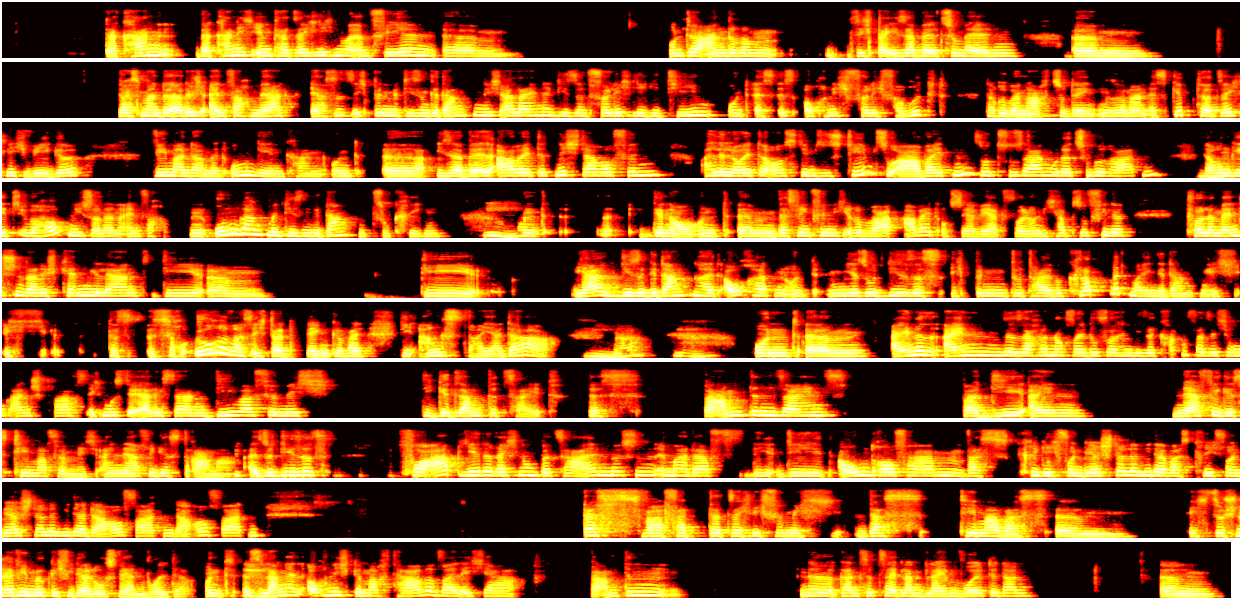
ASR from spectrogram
da kann, da kann ich ihm tatsächlich nur empfehlen, ähm, unter anderem sich bei Isabel zu melden, ähm, dass man dadurch einfach merkt, erstens, ich bin mit diesen Gedanken nicht alleine, die sind völlig legitim und es ist auch nicht völlig verrückt, darüber mhm. nachzudenken, sondern es gibt tatsächlich Wege, wie man damit umgehen kann. Und äh, Isabel arbeitet nicht darauf hin, alle Leute aus dem System zu arbeiten, sozusagen, oder zu beraten. Mhm. Darum geht es überhaupt nicht, sondern einfach einen Umgang mit diesen Gedanken zu kriegen. Mhm. Und äh, genau, und ähm, deswegen finde ich ihre Arbeit auch sehr wertvoll. Und ich habe so viele tolle Menschen dadurch kennengelernt, die ähm, die ja, diese Gedanken halt auch hatten und mir so dieses, ich bin total bekloppt mit meinen Gedanken. Ich, ich, das ist doch irre, was ich da denke, weil die Angst war ja da. Mhm. Ne? Mhm. Und ähm, eine, eine Sache noch, weil du vorhin diese Krankenversicherung ansprachst, ich muss dir ehrlich sagen, die war für mich die gesamte Zeit des Beamtenseins, war die ein nerviges Thema für mich, ein nerviges Drama. Also dieses vorab jede Rechnung bezahlen müssen, immer da die, die Augen drauf haben, was kriege ich von der Stelle wieder, was kriege ich von der Stelle wieder, darauf warten, darauf warten. Das war tatsächlich für mich das Thema, was ähm, ich so schnell wie möglich wieder loswerden wollte. Und mhm. es lange auch nicht gemacht habe, weil ich ja Beamtin eine ganze Zeit lang bleiben wollte dann. Ähm,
